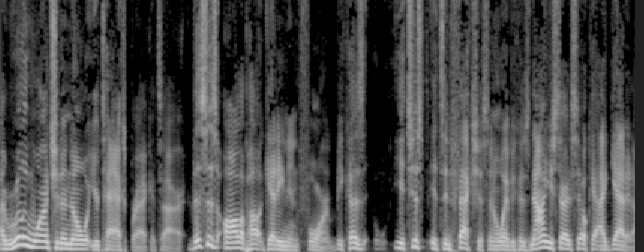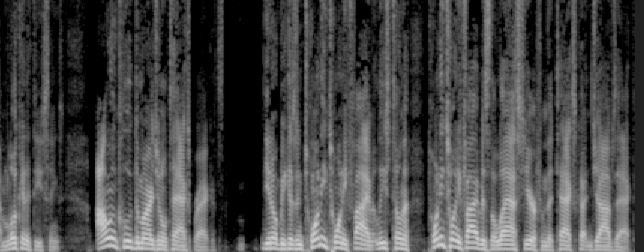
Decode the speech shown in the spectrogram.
I really want you to know what your tax brackets are. This is all about getting informed because it's just it's infectious in a way because now you start to say, okay, I get it. I'm looking at these things. I'll include the marginal tax brackets. You know, because in 2025, at least till now, 2025 is the last year from the Tax Cut and Jobs Act.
